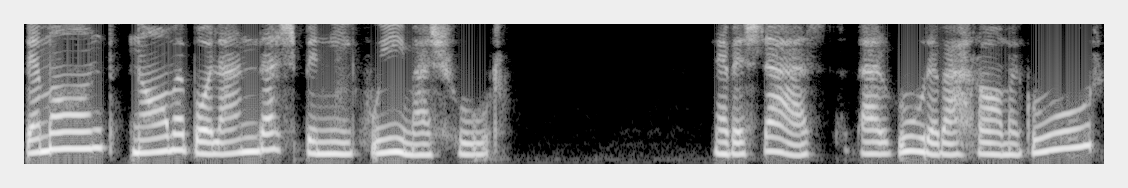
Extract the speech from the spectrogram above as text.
بماند نام بلندش به نیکویی مشهور. نوشته است بر گور بهرام گور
